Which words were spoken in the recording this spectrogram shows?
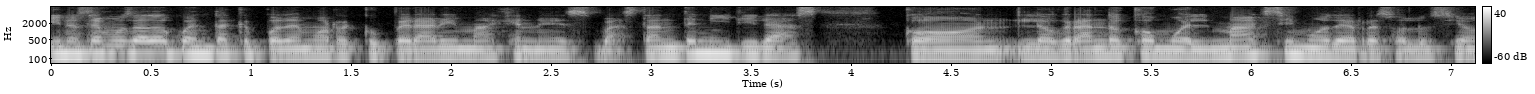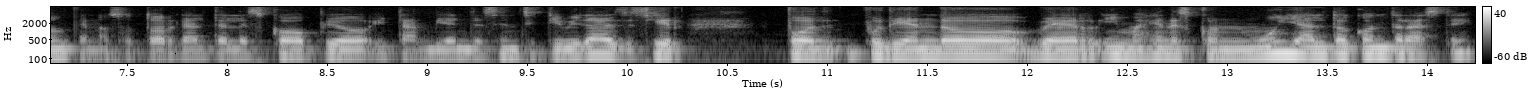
y nos hemos dado cuenta que podemos recuperar imágenes bastante nítidas con logrando como el máximo de resolución que nos otorga el telescopio y también de sensitividad, es decir, pudiendo ver imágenes con muy alto contraste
